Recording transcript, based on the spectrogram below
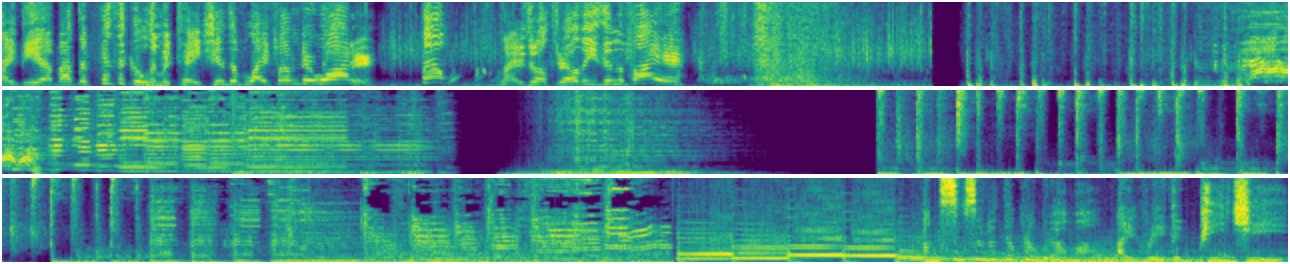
idea about the physical limitations of life underwater. Well, might as well throw these in the fire. PG.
